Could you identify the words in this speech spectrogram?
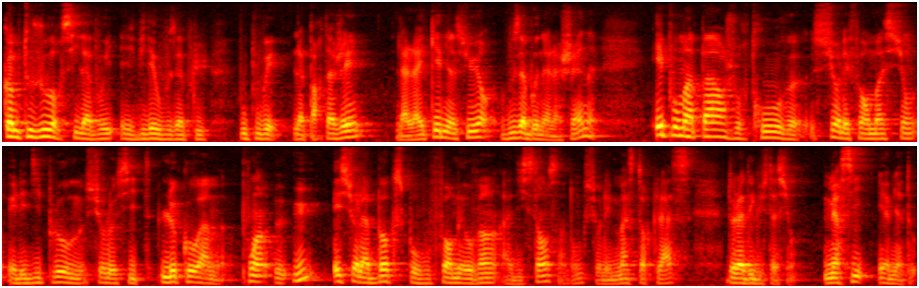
Comme toujours, si la vidéo vous a plu, vous pouvez la partager, la liker bien sûr, vous abonner à la chaîne. Et pour ma part, je vous retrouve sur les formations et les diplômes sur le site lecoam.eu et sur la box pour vous former au vin à distance, hein, donc sur les masterclass de la dégustation. Merci et à bientôt.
